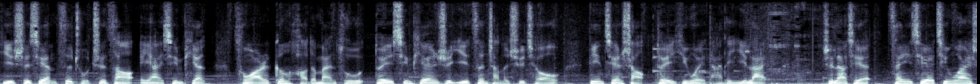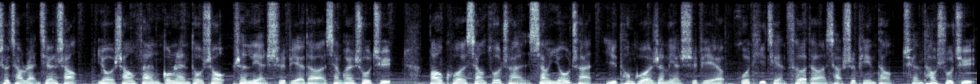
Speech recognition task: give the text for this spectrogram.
以实现自主制造 AI 芯片，从而更好地满足对芯片日益增长的需求，并减少对英伟达的依赖。据了解，在一些境外社交软件上，有商贩公然兜售人脸识别的相关数据，包括向左转、向右转、已通过人脸识别活体检测的小视频等全套数据，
